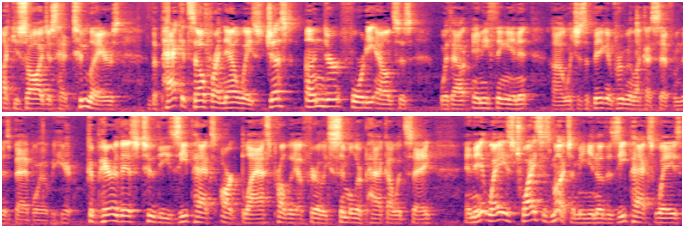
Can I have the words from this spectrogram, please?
Like you saw, I just had two layers. The pack itself right now weighs just under 40 ounces without anything in it, uh, which is a big improvement, like I said, from this bad boy over here. Compare this to the Z-Packs Arc Blast, probably a fairly similar pack, I would say, and it weighs twice as much. I mean, you know, the Z-Packs weighs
